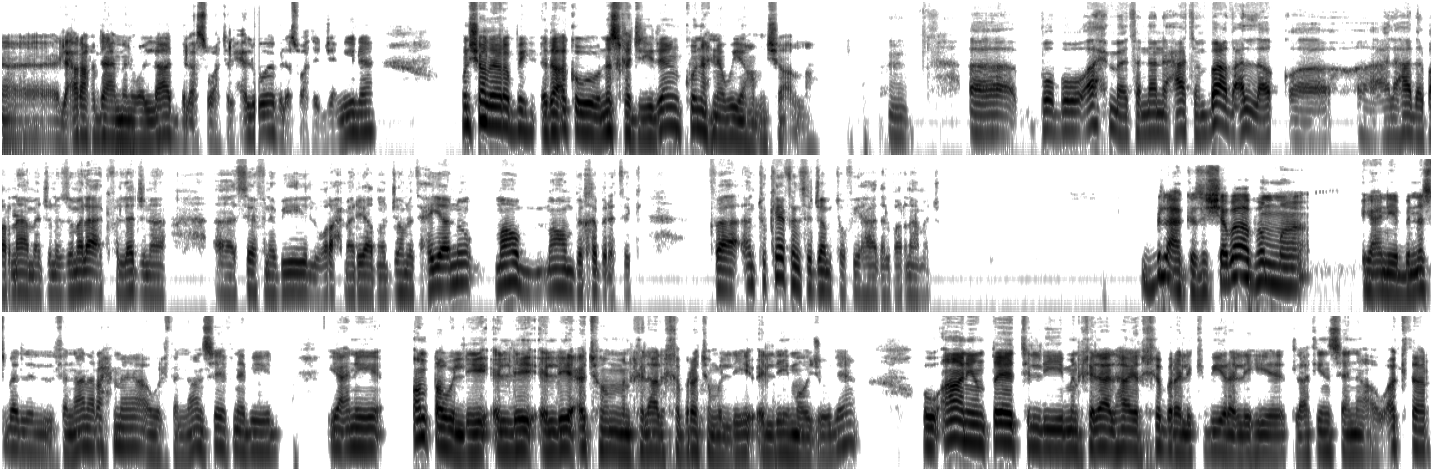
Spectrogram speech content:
العراق دائما ولاد بالأصوات الحلوة بالأصوات الجميلة. وإن شاء الله يا ربي إذا أكو نسخة جديدة نكون إحنا وياهم إن شاء الله. بو بو أحمد فنان حاتم بعض علق آه، آه، على هذا البرنامج إنه زملائك في اللجنة آه، سيف نبيل ورحمة رياض نوجههم له تحيه إنه ما هم ما هم بخبرتك. فانتم كيف انسجمتوا في هذا البرنامج؟ بالعكس الشباب هم يعني بالنسبة للفنانه رحمة أو الفنان سيف نبيل يعني أنطوا اللي اللي اللي عندهم من خلال خبرتهم اللي اللي موجودة. واني انطيت اللي من خلال هاي الخبرة الكبيرة اللي هي 30 سنة أو أكثر.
